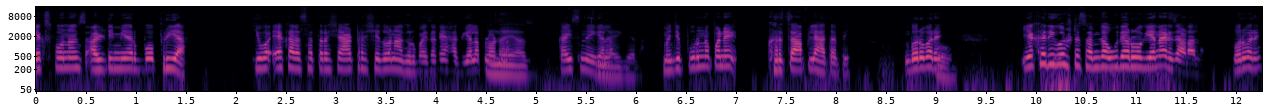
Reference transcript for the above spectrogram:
एक्सपोनन्स अल्टिमियर बोफ्रिया किंवा एखादा सतराशे अठराशे दोन हजार रुपयाचा काही हात गेला प्लॉट काहीच नाही गेला. म्हणजे पूर्णपणे खर्च आपल्या हातात आहे. बरोबर आहे. हो. एखादी गोष्ट समजा उद्या रोग येणार आहे झाडाला. बरोबर आहे.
